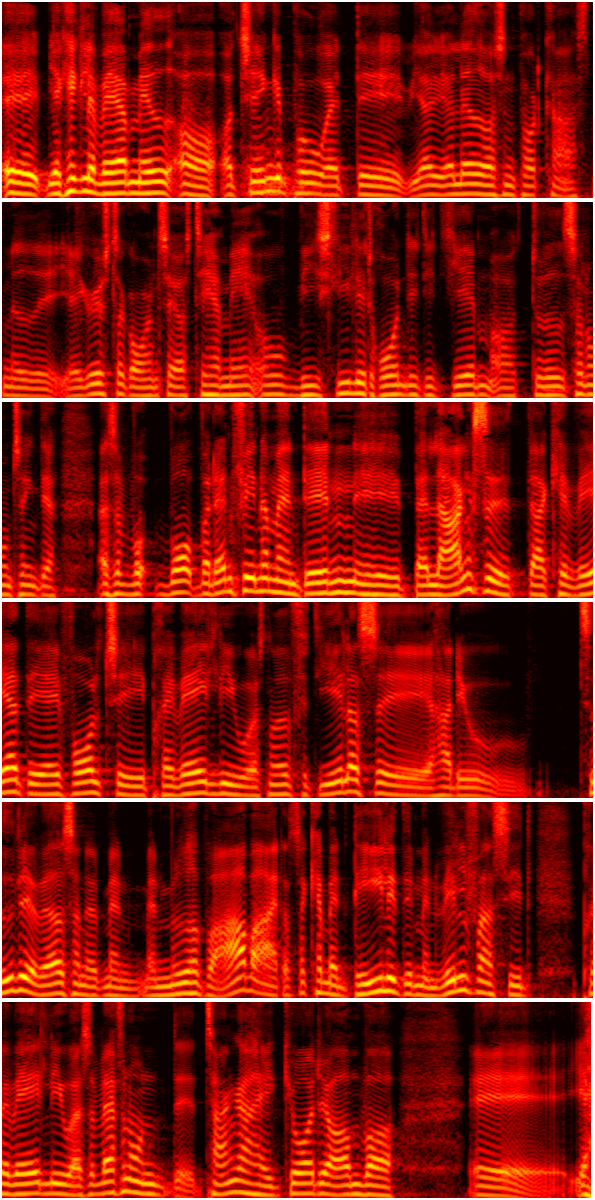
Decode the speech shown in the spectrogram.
Øh, jeg kan ikke lade være med at, at tænke på, at øh, jeg, jeg lavede også en podcast med øh, Erik Østergaard, han sagde også det her med, at oh, vise lige lidt rundt i dit hjem, og du ved, sådan nogle ting der. Altså, hvor, hvor, hvordan finder man den øh, balance, der kan være der i forhold til privatliv og sådan noget? Fordi ellers øh, har det jo tidligere været sådan, at man, man møder på arbejde, og så kan man dele det, man vil fra sit privatliv. Altså, hvad for nogle øh, tanker har I gjort jer om, hvor, øh, ja,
